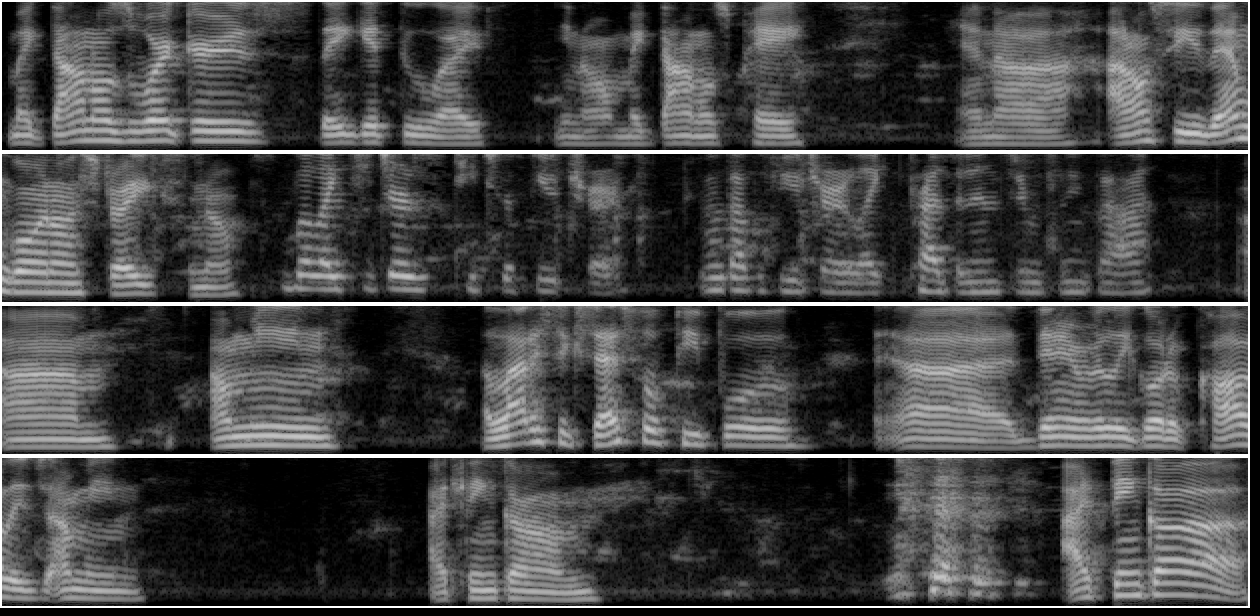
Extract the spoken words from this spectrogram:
McDonald's workers, they get through life. You know, McDonald's pay, and uh, I don't see them going on strikes. You know, But like teachers teach the future. Without the future, like presidents or something like that. um, I mean, a lot of successful people uh, didn't really go to college. I mean, I think um. I think uh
